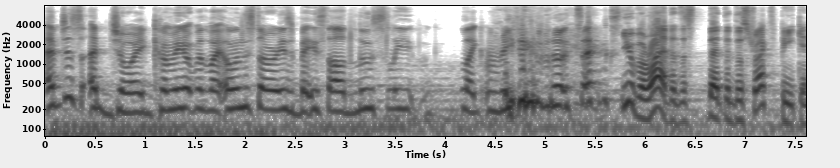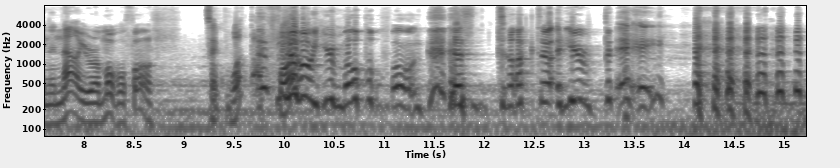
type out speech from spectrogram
I'm just enjoying coming up with my own stories based on loosely, like, reading the text. You've arrived at the, at the distract beacon, and now you're a mobile phone. It's like what the fuck? No, your mobile phone has docked on your bay.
